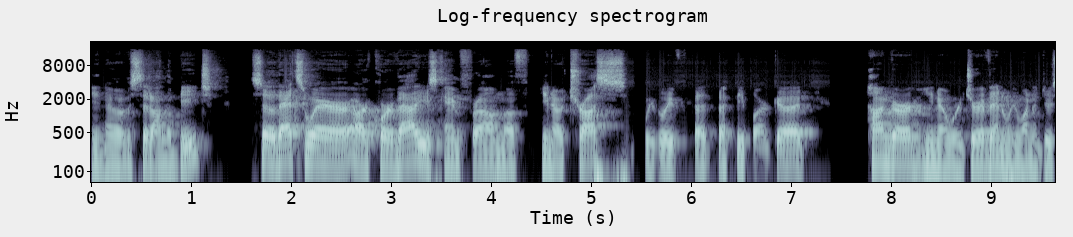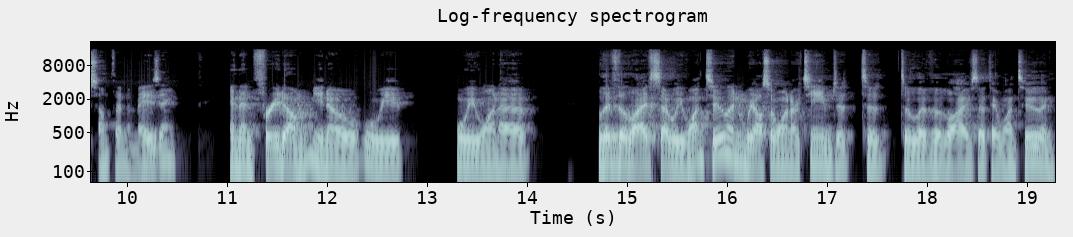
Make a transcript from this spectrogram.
you know sit on the beach. So that's where our core values came from of you know trust. We believe that, that people are good. Hunger, you know, we're driven. We want to do something amazing. And then freedom, you know, we we want to live the lives that we want to, and we also want our team to to to live the lives that they want to, and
